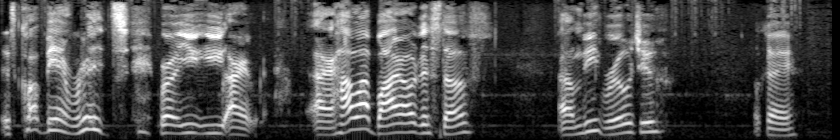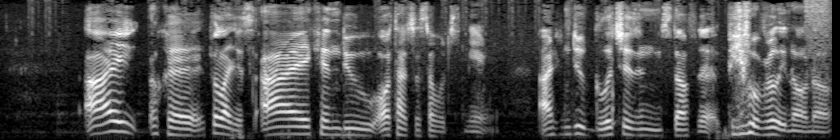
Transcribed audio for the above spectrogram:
It's called being rich, bro. You you alright. Alright, how I buy all this stuff? Um, be real with you. Okay. I okay. Feel like this. I can do all types of stuff with this game. I can do glitches and stuff that people really don't know.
